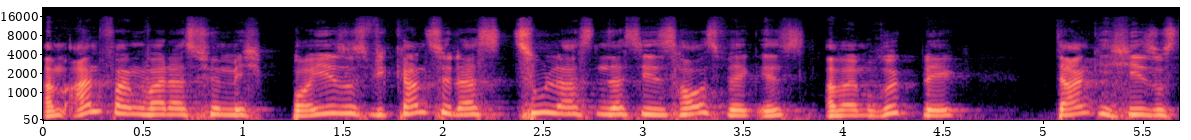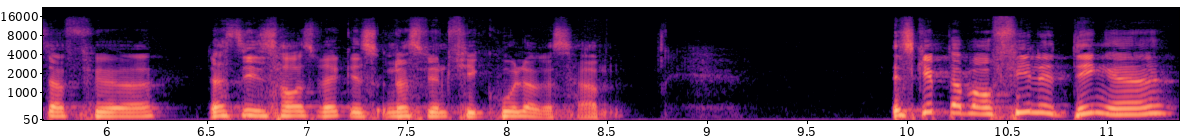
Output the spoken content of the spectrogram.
am Anfang war das für mich, boah Jesus, wie kannst du das zulassen, dass dieses Haus weg ist? Aber im Rückblick danke ich Jesus dafür, dass dieses Haus weg ist und dass wir ein viel cooleres haben. Es gibt aber auch viele Dinge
